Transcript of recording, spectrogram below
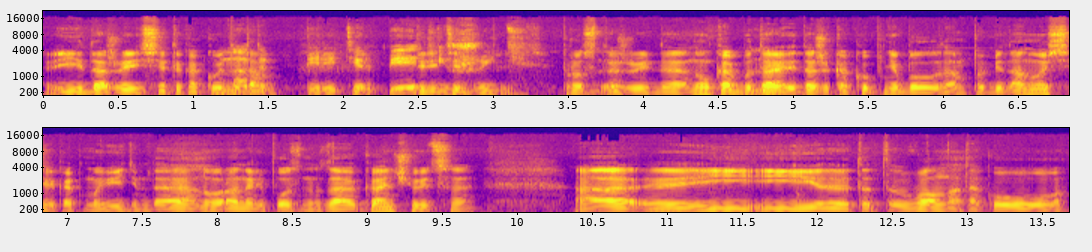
И даже если это какой-то там... перетерпеть, перетерпеть и жить. Просто да. жить, да. Ну, как бы, да. и даже какой бы ни было там победоносие, как мы видим, да, оно рано или поздно заканчивается. А, и, и эта волна такого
